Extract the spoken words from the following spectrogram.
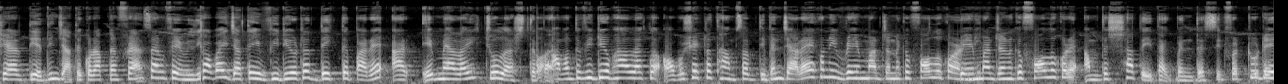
শেয়ার দিয়ে দিন যাতে করে আপনার ফ্রেন্ডস অ্যান্ড ফ্যামিলি সবাই যাতে এই ভিডিওটা দেখতে পারে আর এই মেলায় চলে আসতে পারে। আমাদের ভিডিও ভালো লাগলে অবশ্যই একটা থামস আপ দিবেন। যারা এখন ইব্রাহিম মার্জানাকে ফলো করেন ইব্রাহিম মার্জানাকে ফলো করে আমাদের সাথেই থাকবেন। That's it for today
